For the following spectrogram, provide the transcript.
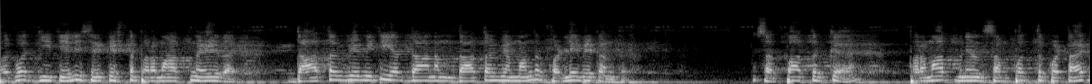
ಭಗವದ್ಗೀತೆಯಲ್ಲಿ ಶ್ರೀಕೃಷ್ಣ ಪರಮಾತ್ಮ ಹೇಳಿದ ದಾತವ್ಯ ಮಿತಿ ಯದ್ದಾನಂ, ದಾತವ್ಯಂ ಅಂದ್ರೆ ಕೊಡಲೇಬೇಕಂತ. ಸತ್ಪಾತ್ರಕ್ಕೆ ಪರಮಾತ್ಮನ ಸಂಪತ್ತು ಕೊಟ್ಟಾಗ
